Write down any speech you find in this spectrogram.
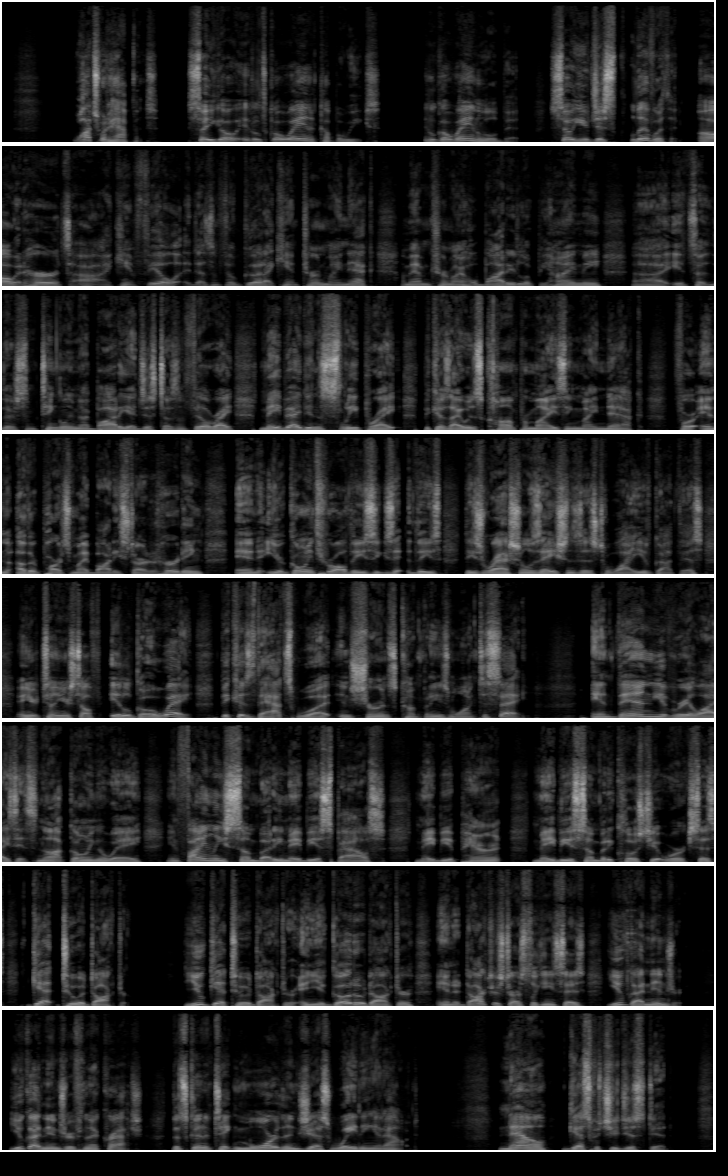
watch what happens. So you go, it'll go away in a couple weeks. It'll go away in a little bit. So you just live with it. Oh, it hurts. Ah, I can't feel. It doesn't feel good. I can't turn my neck. I'm having to turn my whole body to look behind me. Uh, it's a, there's some tingling in my body. It just doesn't feel right. Maybe I didn't sleep right because I was compromising my neck for, and other parts of my body started hurting. And you're going through all these these these rationalizations as to why you've got this, and you're telling yourself it'll go away because that's what insurance companies want to say. And then you realize it's not going away. And finally, somebody, maybe a spouse, maybe a parent, maybe somebody close to you at work says, Get to a doctor. You get to a doctor and you go to a doctor, and a doctor starts looking and says, You've got an injury. You've got an injury from that crash that's going to take more than just waiting it out. Now, guess what you just did?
